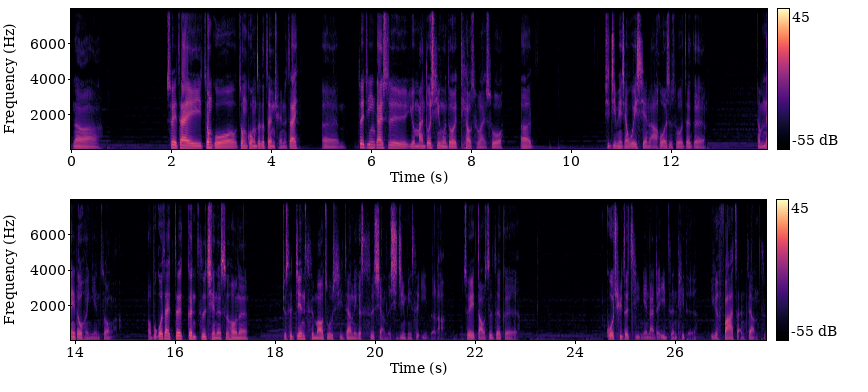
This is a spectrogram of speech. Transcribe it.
那所以在中国中共这个政权呢，在呃最近应该是有蛮多新闻都会跳出来说，呃，习近平像危险啦，或者是说这个他们内斗很严重啊。哦，不过在这更之前的时候呢，就是坚持毛主席这样的一个思想的习近平是赢的啦，所以导致这个。过去这几年来的一整体的一个发展，这样子。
